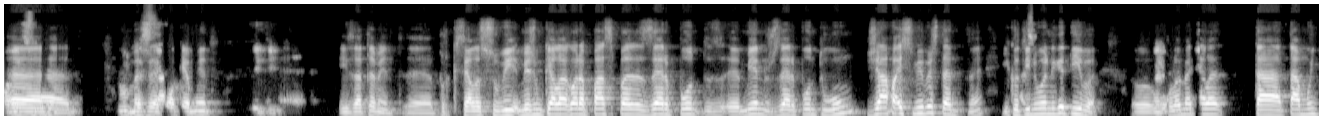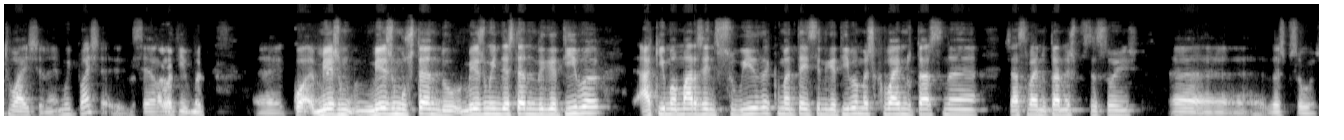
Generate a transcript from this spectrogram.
uh, mas a qualquer momento. Exatamente, porque se ela subir, mesmo que ela agora passe para 0. menos 0.1, já vai subir bastante, né? E continua negativa. O, problema é que ela está tá muito baixa, né? Muito baixa, isso é relativo, mas mesmo, mesmo estando, mesmo ainda estando negativa, há aqui uma margem de subida que mantém-se negativa, mas que vai notar-se na, já se vai notar nas prestações uh, das pessoas.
